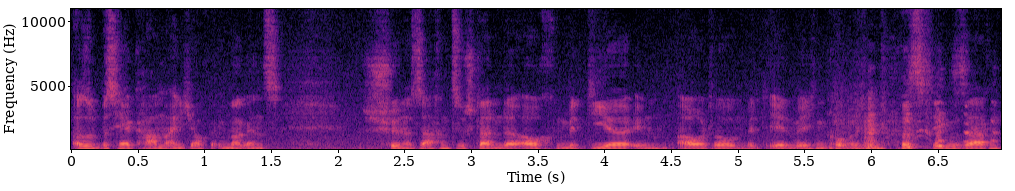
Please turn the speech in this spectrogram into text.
Also bisher kamen eigentlich auch immer ganz schöne Sachen zustande, auch mit dir im Auto, mit irgendwelchen komischen, lustigen Sachen.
